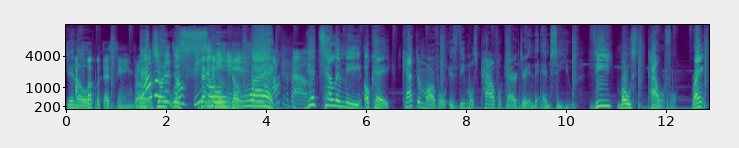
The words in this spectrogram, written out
you know I know fuck with that scene, bro. That That was a dope was scene. That at shit was end. dope. What are you talking about? you're telling me okay Captain Marvel is the most powerful character in the MCU the most powerful right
